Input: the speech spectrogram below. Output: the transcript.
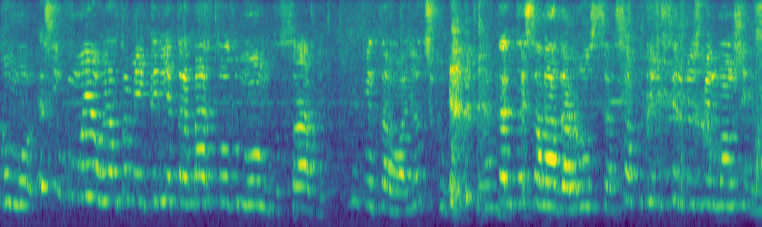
como, assim como eu, ele também queria tramar todo mundo, sabe? Então, olha, eu descobri que com tanta salada russa só podíamos ser mesmo irmãos gêmeos.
